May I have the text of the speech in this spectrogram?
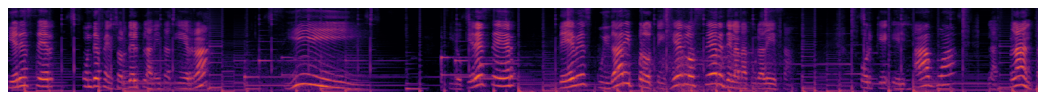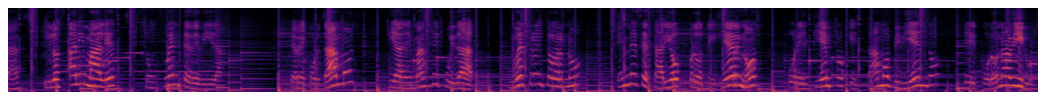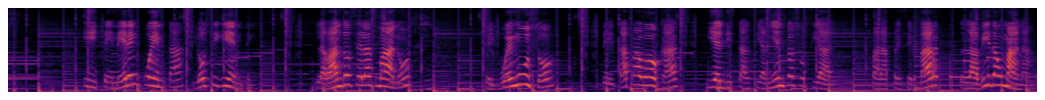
¿Quieres ser un defensor del planeta Tierra? Sí. Si lo quieres ser, debes cuidar y proteger los seres de la naturaleza. Porque el agua, las plantas y los animales son fuente de vida. Te recordamos que además de cuidar nuestro entorno, es necesario protegernos por el tiempo que estamos viviendo del coronavirus y tener en cuenta lo siguiente, lavándose las manos, el buen uso del tapabocas y el distanciamiento social para preservar la vida humana.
